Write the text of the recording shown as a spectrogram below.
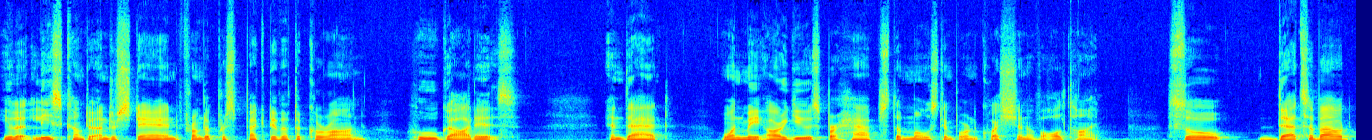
you'll at least come to understand from the perspective of the Quran who God is. And that one may argue is perhaps the most important question of all time. So that's about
